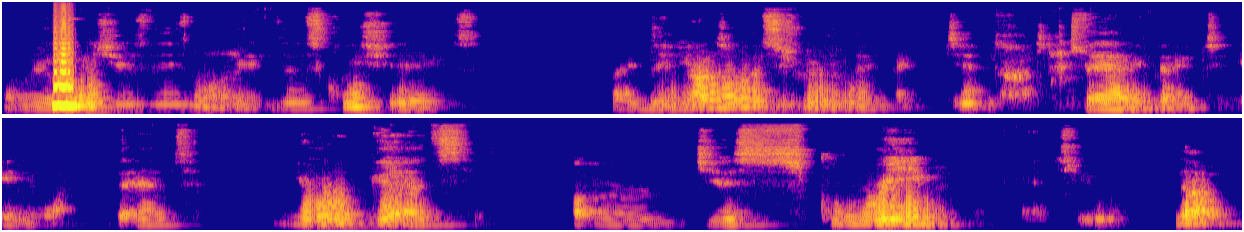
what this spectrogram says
And we always use these lines as cliches. I did not it's. I did not do anything to anyone. that your guts are just screaming at you. No,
